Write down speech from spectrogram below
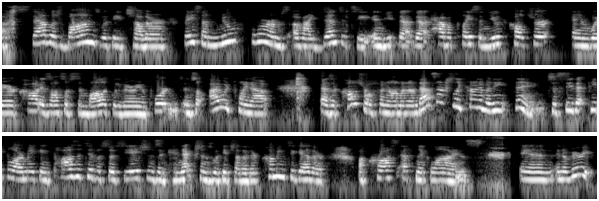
establish bonds with each other based on new forms of identity and that, that have a place in youth culture and where khat is also symbolically very important. And so I would point out as a cultural phenomenon, that's actually kind of a neat thing to see that people are making positive associations and connections with each other. They're coming together across ethnic lines in, in a very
